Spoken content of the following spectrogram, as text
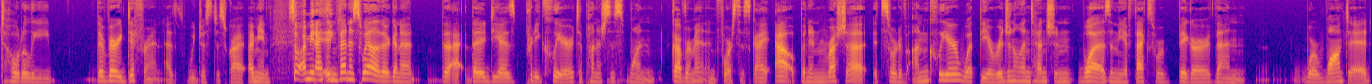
totally they're very different as we just described i mean So, I mean, I in venezuela they're gonna the, the idea is pretty clear to punish this one government and force this guy out but in russia it's sort of unclear what the original intention was and the effects were bigger than were wanted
